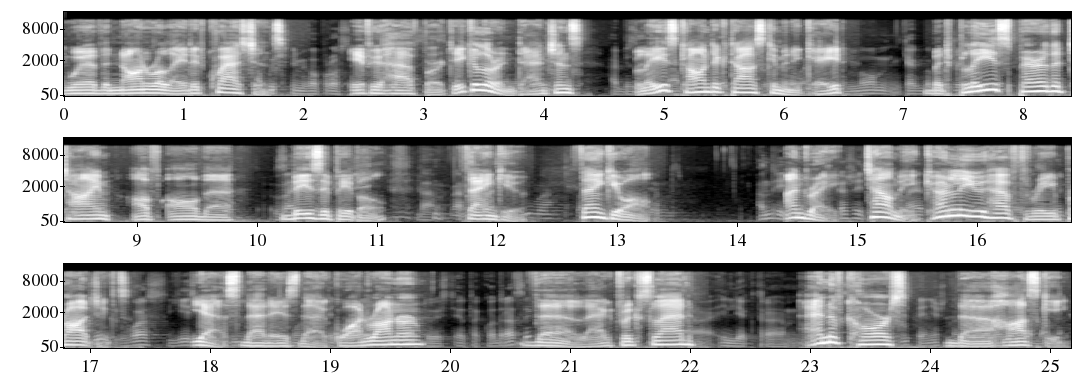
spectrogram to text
with non-related questions. If you have particular intentions, please contact us, communicate, but please spare the time of all the busy people. Thank you. Thank you all. Andrei, tell me, currently you have three projects. Yes, that is the Quad Runner, the electric sled, and of course, the Husky.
